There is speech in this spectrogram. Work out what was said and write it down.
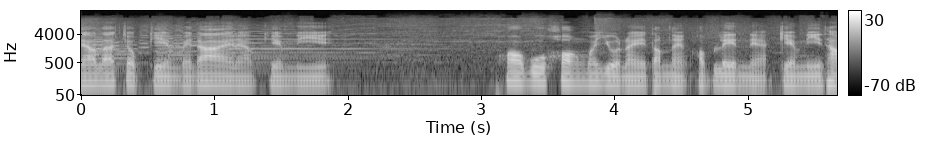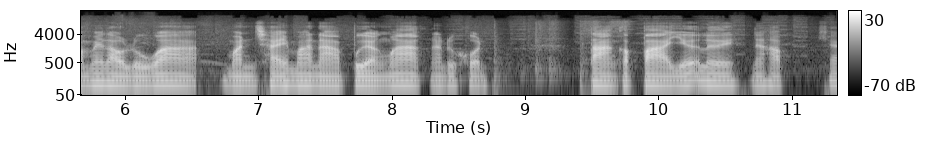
แล้วแล้วจบเกมไปได้นะครับเกมนี้ พอบูคองมาอยู่ในตำแหน่งออฟเลนเนี่ย เกมนี้ทำให้เรารู้ว่ามันใช้มานาเปลืองมากนะทุกคน ต่างกับป่าเยอะเลยนะครับ แค่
